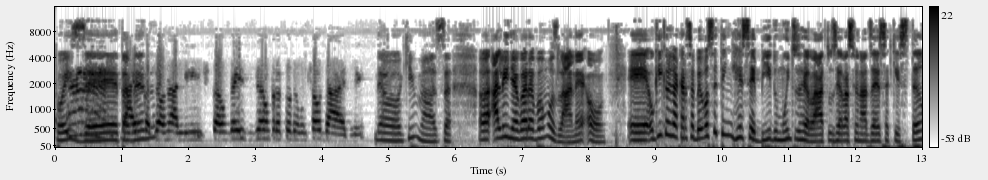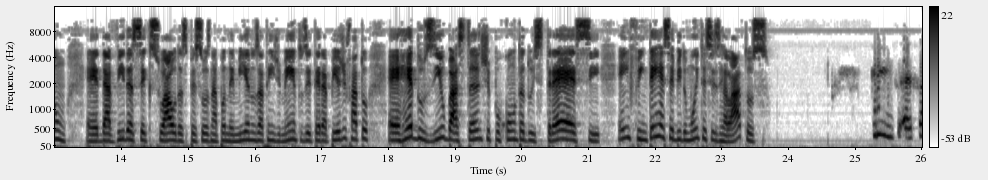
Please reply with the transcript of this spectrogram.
Pois é, tá vendo? jornalista, um beijão para todo mundo, saudade. Oh, que massa. Uh, Aline, agora vamos lá, né? Oh, é, o que, que eu já quero saber, você tem recebido muitos relatos relacionados a essa questão é, da vida sexual das pessoas na pandemia, nos atendimentos e terapias, de fato, é, reduziu bastante por conta do estresse, enfim, tem recebido muito esses relatos? Cris, essa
